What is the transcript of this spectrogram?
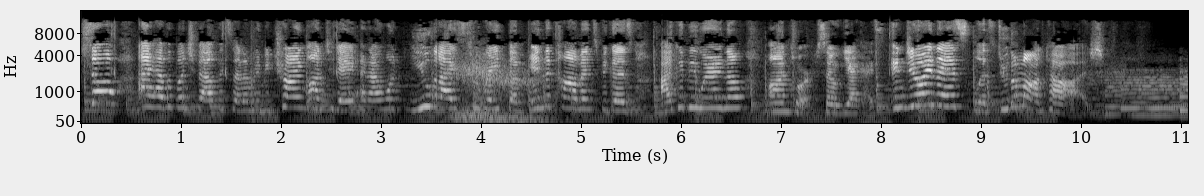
So, I have a bunch of outfits that I'm going to be trying on today and I want you guys to rate them in the comments because I could be wearing them on tour. So yeah guys, enjoy this! Let's do the montage!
